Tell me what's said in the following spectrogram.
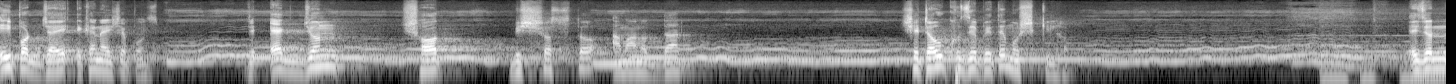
এই পর্যায়ে এখানে এসে পৌঁছবে। যে একজন সৎ বিশ্বস্ত আমানতদার, সেটাও খুঁজে পেতে মুশকিল হবে। এই জন্য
